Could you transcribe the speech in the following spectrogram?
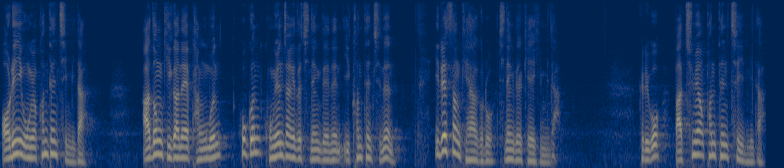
어린이 공연 컨텐츠입니다. 아동 기관의 방문 혹은 공연장에서 진행되는 이 컨텐츠는 일회성 계약으로 진행될 계획입니다. 그리고 맞춤형 컨텐츠입니다.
